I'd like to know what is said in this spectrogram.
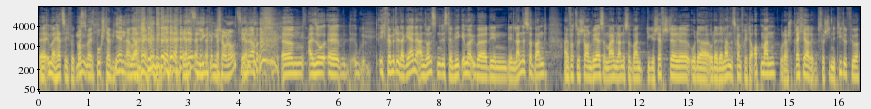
Äh, immer herzlich willkommen. Müssen wir jetzt buchstabieren, aber ja, stimmt. wir setzen einen Link in die Show Notes. Ja. Genau. Ähm, also äh, ich vermittel da gerne. Ansonsten ist der Weg immer über den, den Landesverband, einfach zu schauen, wer ist in meinem Landesverband die Geschäftsstelle oder, oder der Landeskampfrichter Obmann oder Sprecher, da gibt es verschiedene Titel für,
